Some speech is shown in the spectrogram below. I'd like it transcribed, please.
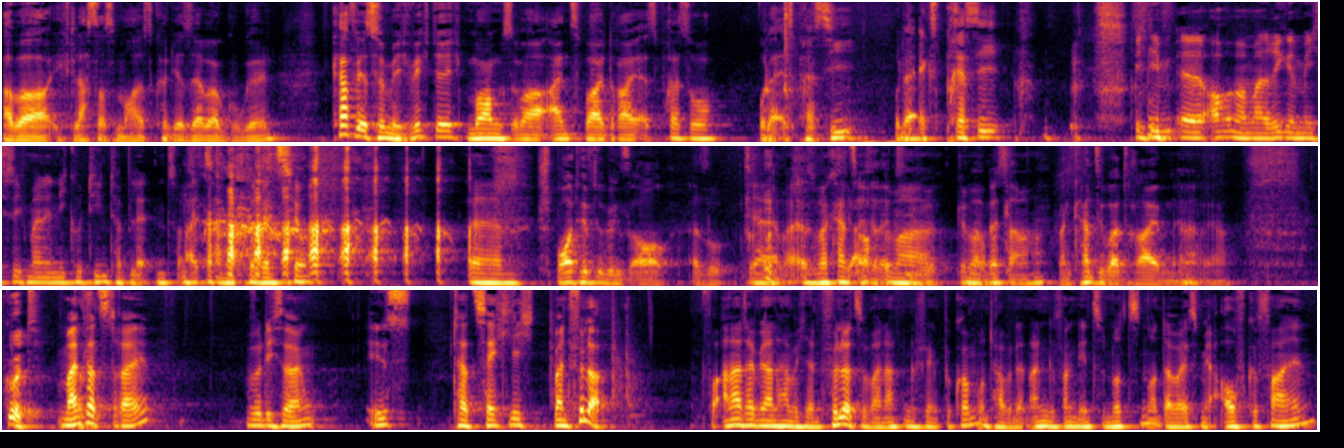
Aber ich lasse das mal, das könnt ihr selber googeln. Kaffee ist für mich wichtig. Morgens immer 1, 2, 3 Espresso oder Espressi oder Expressi. Ich nehme äh, auch immer mal regelmäßig meine Nikotintabletten zur Alzheimer-Prävention. ähm, Sport hilft übrigens auch. Also, ja, also man kann es auch immer, Alternative, immer genau. besser machen. Man kann es übertreiben. Ja. Ja, Gut. Mein Platz 3, würde ich sagen, ist tatsächlich mein Füller. Vor anderthalb Jahren habe ich einen Füller zu Weihnachten geschenkt bekommen und habe dann angefangen, den zu nutzen. Und dabei ist mir aufgefallen,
